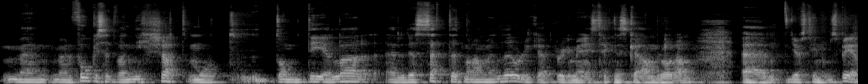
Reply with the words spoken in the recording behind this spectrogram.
men, men fokuset var nischat mot de delar, eller det sättet man använder olika programmeringstekniska områden ehm, just inom spel.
